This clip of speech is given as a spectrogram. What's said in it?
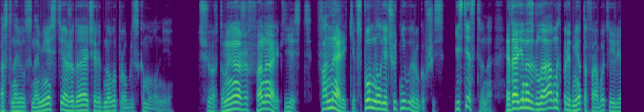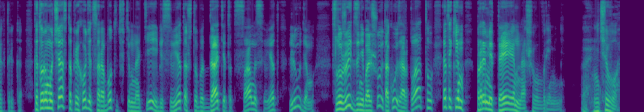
остановился на месте, ожидая очередного проблеска молнии. Черт, у меня же фонарик есть. Фонарики, вспомнил я, чуть не выругавшись. Естественно, это один из главных предметов в работе электрика, которому часто приходится работать в темноте и без света, чтобы дать этот самый свет людям. служить за небольшую такую зарплату таким Прометеем нашего времени. Ничего,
